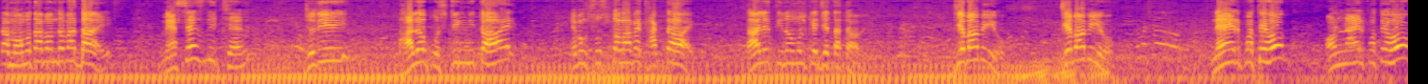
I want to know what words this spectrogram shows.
তা মমতা বন্দ্যোপাধ্যায় মেসেজ দিচ্ছেন যদি ভালো পোস্টিং নিতে হয় এবং সুস্থভাবে থাকতে হয়, তাহলে তৃণমূলকে জেতাতে হবে। যেভাবেই হোক যেভাবেই হোক, ন্যায়ের পথে হোক, অন্যায়ের পথে হোক,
